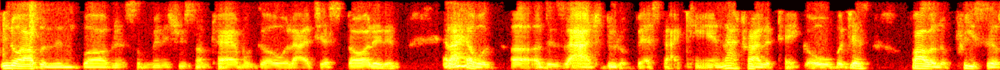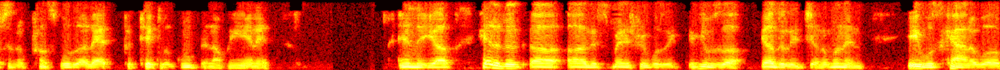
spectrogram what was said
You know, I was involved in some ministry some time ago, and I just started, and and I have a, a desire to do the best I can, not try to take over, but just follow the precepts and the principles of that particular group that I'm in. And and the uh, head of the uh, uh, this ministry was a, he was a elderly gentleman, and he was kind of a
